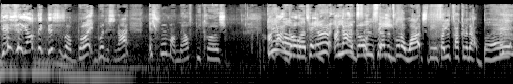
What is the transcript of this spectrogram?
this y'all think this is a butt, but it's not. It's for my mouth because I gotta go Ew, with I gotta go and with stuff is gonna watch this. Are you talking about butt?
